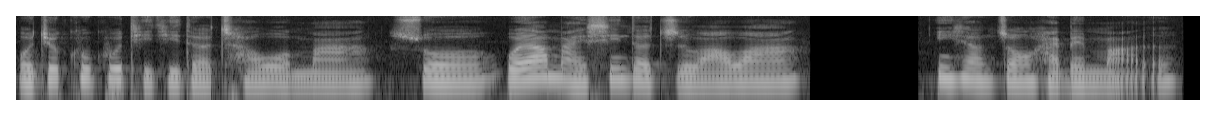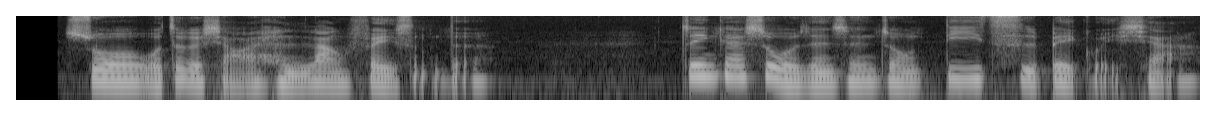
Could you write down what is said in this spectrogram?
我就哭哭啼啼的朝我妈说：“我要买新的纸娃娃。”印象中还被骂了，说我这个小孩很浪费什么的。这应该是我人生中第一次被鬼吓，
